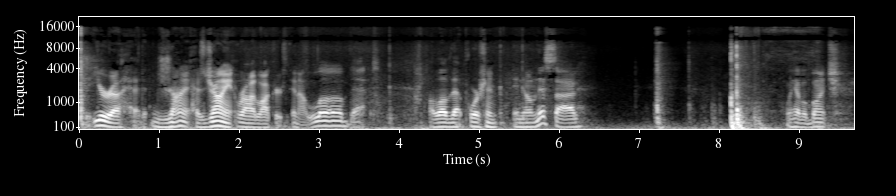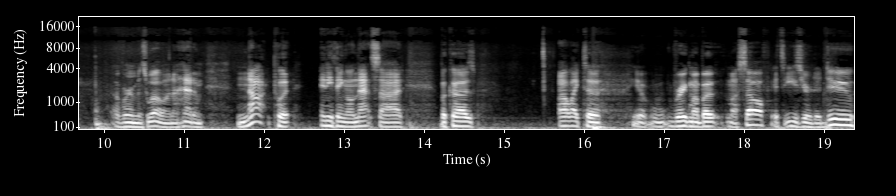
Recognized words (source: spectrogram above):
The Eyra had giant has giant rod lockers and i love that. I love that portion. And on this side we have a bunch of room as well and i had them not put anything on that side because i like to you know rig my boat myself. It's easier to do.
